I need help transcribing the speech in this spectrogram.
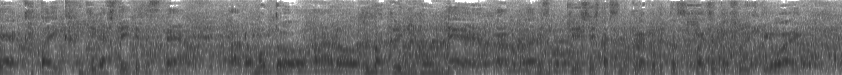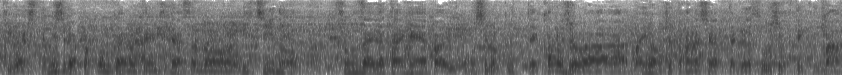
やや硬い感じがしていてですねあのもっとあのうまく日本であのモダニズムを吸収した人に比べるとそこはちょっと正直弱い気がしてむしろやっぱ今回の展示ではそのリチーの存在が大変やっぱり面白くって彼女は、まあ、今もちょっと話あったけど装飾的まあ、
